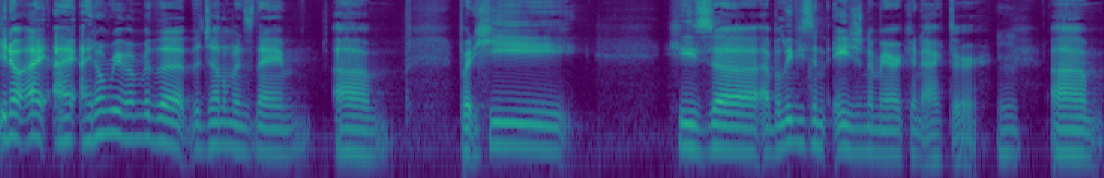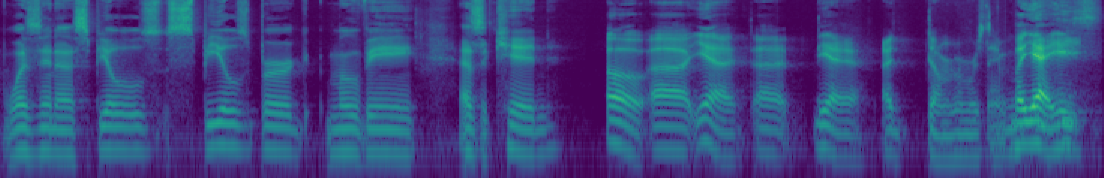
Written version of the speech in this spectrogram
You know, I, I, I don't remember the, the gentleman's name, um, but he he's uh, I believe he's an Asian American actor. Um, was in a Spiels Spielberg movie as a kid. Oh, uh, yeah, uh, yeah, yeah. I don't remember his name, but yeah, he's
